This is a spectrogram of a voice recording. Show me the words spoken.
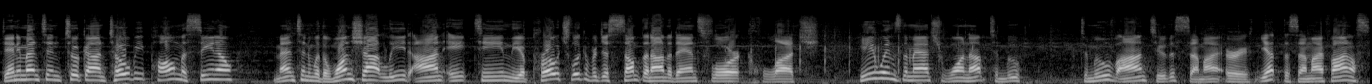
Danny Menton took on Toby Palmasino. Menton with a one-shot lead on 18. The approach looking for just something on the dance floor. Clutch. He wins the match one up to move to move on to the semi or yet the semifinals.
